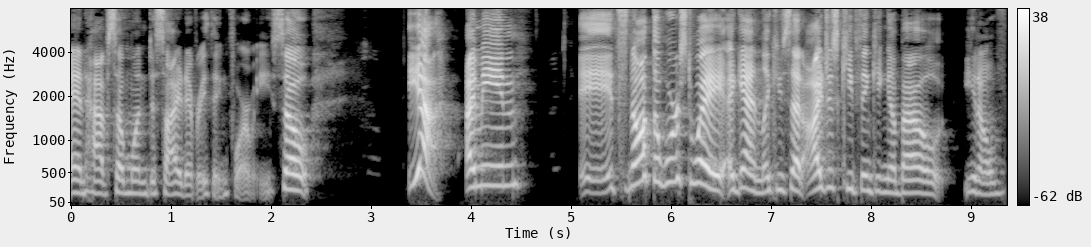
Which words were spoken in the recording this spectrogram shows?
and have someone decide everything for me. So, yeah, I mean, it's not the worst way. Again, like you said, I just keep thinking about, you know,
